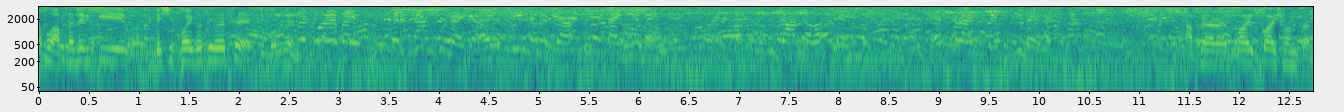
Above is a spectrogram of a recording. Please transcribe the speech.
আপু, আপনাদের কি বেশি ক্ষয়ক্ষতি হয়েছে? কি বলবেন? আপনার কয় কয় সন্তান?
